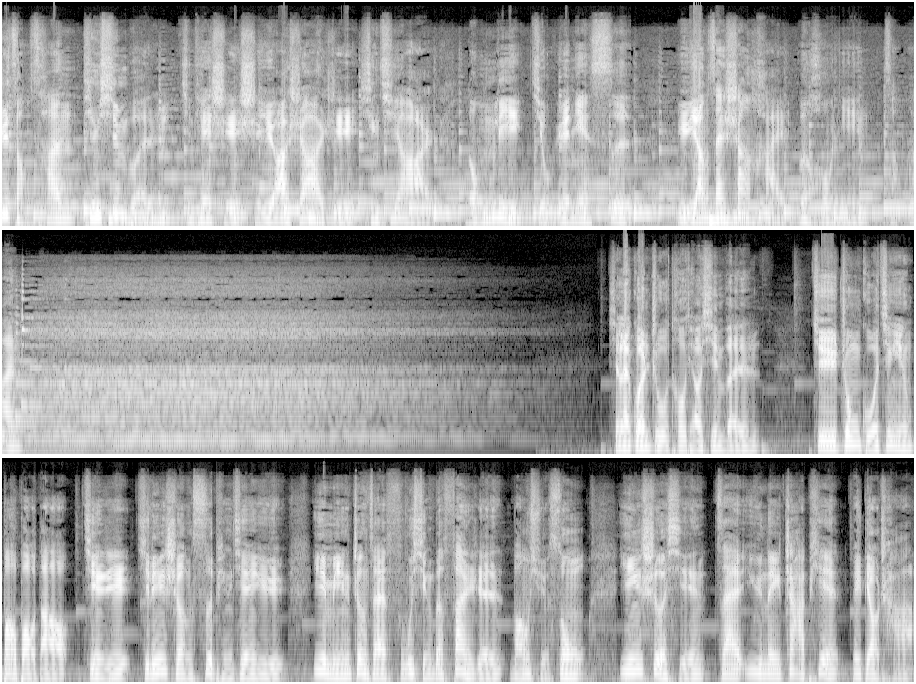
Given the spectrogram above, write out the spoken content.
吃早餐，听新闻。今天是十月二十二日，星期二，农历九月廿四。雨阳在上海问候您，早安。先来关注头条新闻。据中国经营报报道，近日，吉林省四平监狱一名正在服刑的犯人王雪松，因涉嫌在狱内诈骗被调查。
